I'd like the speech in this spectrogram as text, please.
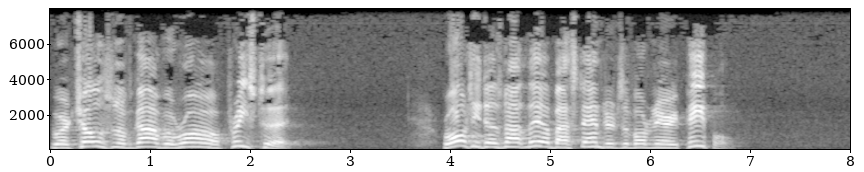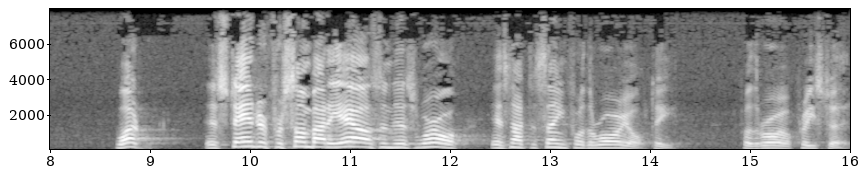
We're chosen of God. We're royal priesthood. Royalty does not live by standards of ordinary people. What is standard for somebody else in this world is not the same for the royalty, for the royal priesthood.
